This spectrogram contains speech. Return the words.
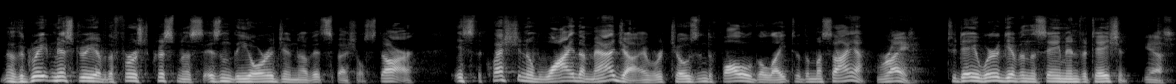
Now, the great mystery of the first Christmas isn't the origin of its special star. It's the question of why the Magi were chosen to follow the light to the Messiah. Right. Today, we're given the same invitation. Yes.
